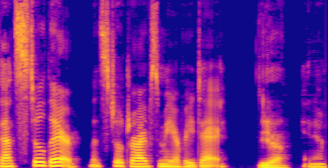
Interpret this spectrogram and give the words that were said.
that's still there. That still drives me every day. Yeah. You know.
